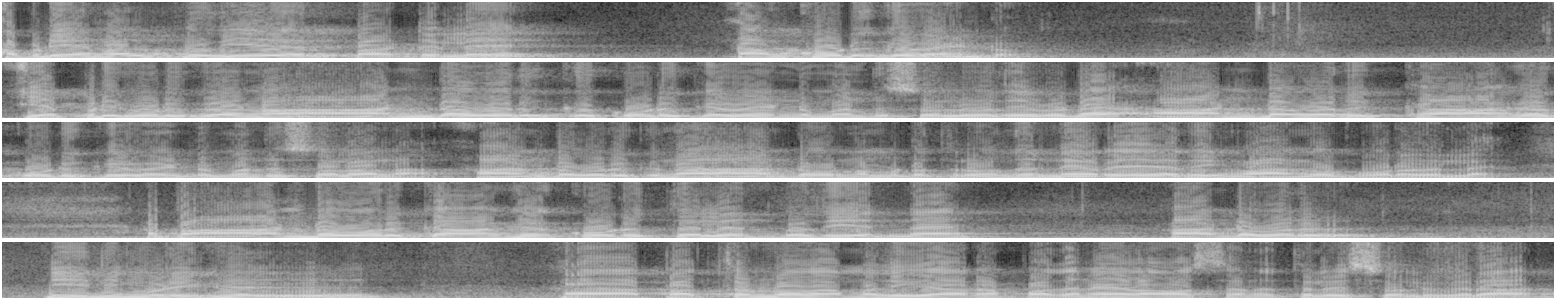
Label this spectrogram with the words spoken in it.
அப்படியானால் புதிய ஏற்பாட்டிலே நாம் கொடுக்க வேண்டும். எப்படி கொடுக்க வேண்டும் ஆண்டவருக்கு கொடுக்க வேண்டும் என்று சொல்வதை விட ஆண்டவருக்காக கொடுக்க வேண்டும் என்று சொல்லலாம். ஆண்டவருக்குன்னா ஆண்டவர் நம்மிடத்தில் வந்து நிறைய அதையும் வாங்க போறதில்லை. அப்ப ஆண்டவருக்காக கொடுத்தல் என்பது என்ன? ஆண்டவர் நீதிமொழிகள் பத்தொன்பதாம் அதிகாரம் பதினேழாம் வசனத்தில் சொல்கிறார்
